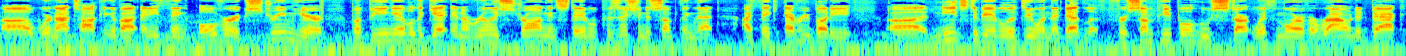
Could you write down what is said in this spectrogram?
Uh, we're not talking about anything over extreme here, but being able to get in a really strong and stable position is something that I think everybody uh, needs to be able to do when they deadlift. For some people who start with more of a rounded back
